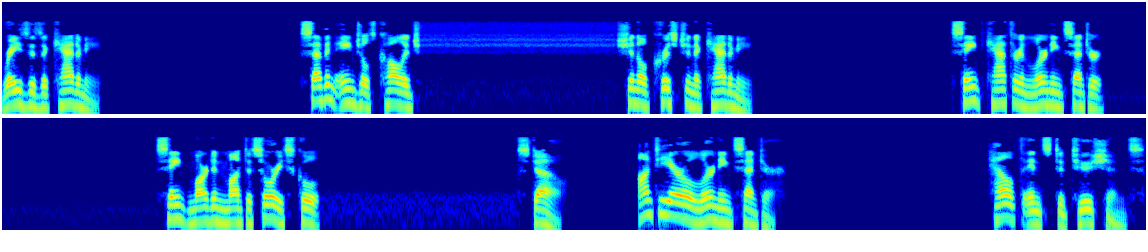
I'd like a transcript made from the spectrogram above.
Raises Academy. Seven Angels College. Chinel Christian Academy St. Catherine Learning Center St. Martin Montessori School Stowe. Antiero Learning Center Health institutions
